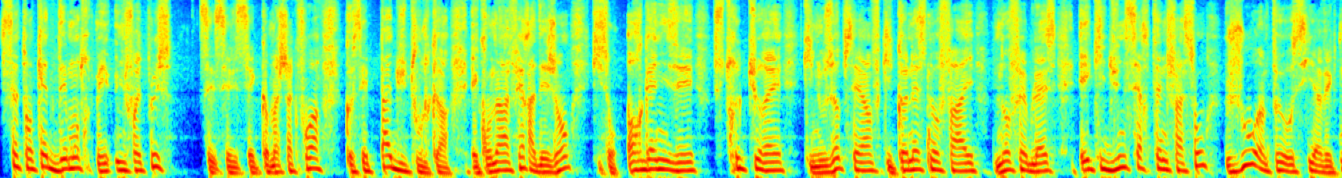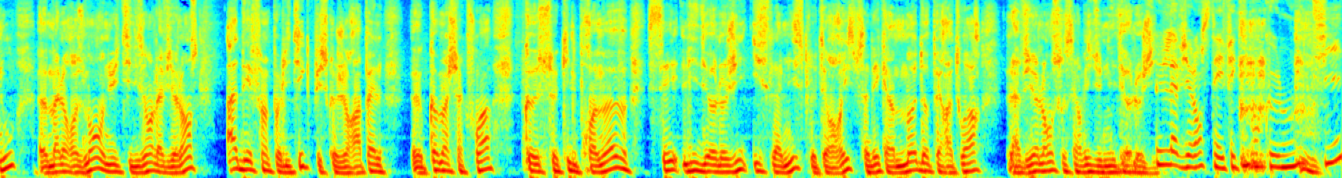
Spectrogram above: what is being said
cette enquête démontre, mais une fois de plus, c'est- comme à chaque fois que c'est pas du tout le cas et qu'on a affaire à des gens qui sont organisés, structurés, qui nous observent, qui connaissent nos failles, nos faiblesses et qui d'une certaine façon jouent un peu aussi avec nous, euh, malheureusement en utilisant la violence à des fins politiques, puisque je rappelle, euh, comme à chaque fois, que ce qu'ils promeuvent, c'est l'idéologie islamiste. Le terrorisme, ce n'est qu'un mode opératoire, la violence au service d'une idéologie. La violence n'est effectivement que l'outil.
